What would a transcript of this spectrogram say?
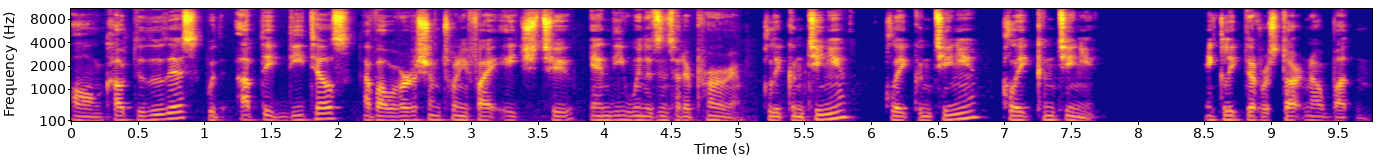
on how to do this with update details about version 25H2 and the Windows Insider program. Click continue, click continue, click continue, and click the restart now button.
